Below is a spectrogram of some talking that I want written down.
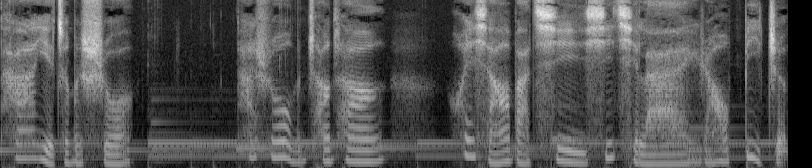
他也这么说。说：“我们常常会想要把气吸起来，然后闭着，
